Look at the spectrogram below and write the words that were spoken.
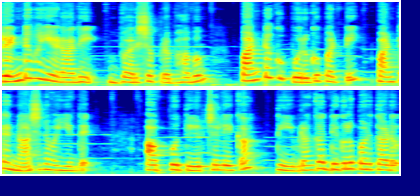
రెండవ ఏడాది వర్ష ప్రభావం పంటకు పురుగు పట్టి పంట నాశనమయ్యింది. అప్పు తీర్చలేక తీవ్రంగా దిగులు పడతాడు.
